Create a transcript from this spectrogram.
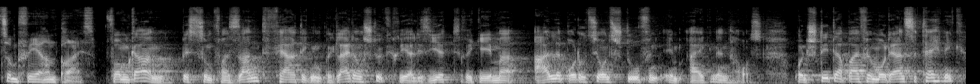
zum fairen Preis. Vom Garn bis zum versandfertigen Bekleidungsstück realisiert Regema alle Produktionsstufen im eigenen Haus und steht dabei für modernste Technik,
